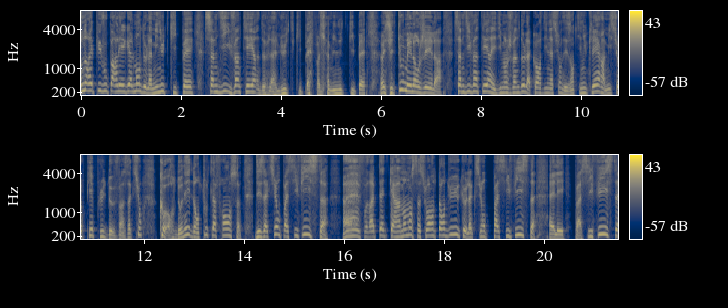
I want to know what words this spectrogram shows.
On aurait pu vous parler également de la minute qui paie. Samedi 21, de la lutte qui paie, pas de la minute qui paie. J'ai tout mélangé là. Samedi 21 et dimanche 22, la coordination des antinucléaires a mis sur pied plus de 20 actions coordonnées dans toute la France. Des actions pacifistes. Ouais, faudrait peut-être qu'à un moment ça soit entendu que l'action pacifiste, elle est pacifiste.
